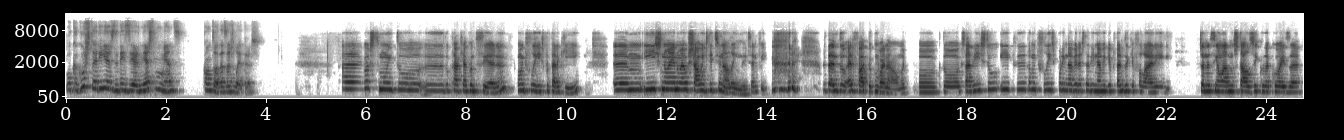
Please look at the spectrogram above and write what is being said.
O que gostarias de dizer neste momento com todas as letras? Uh, gosto muito uh, do que está aqui a acontecer, muito feliz por estar aqui. Um, e isto não é, não é o chá institucional ainda, isso é no fim. Portanto, é de facto que me vai na alma, que estou a gostar disto e que estou muito feliz por ainda haver esta dinâmica e por estarmos aqui a falar e estando assim ao lado nostálgico da coisa,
